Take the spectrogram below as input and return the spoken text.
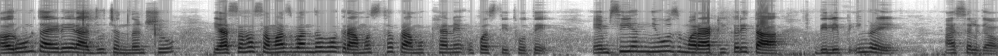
अरुण तायडे राजू चंदनशिव यासह समाजबांधव व ग्रामस्थ प्रामुख्याने उपस्थित होते. एम सी एन न्यूज मराठीकरिता दिलीप इंगळे आसलगाव.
